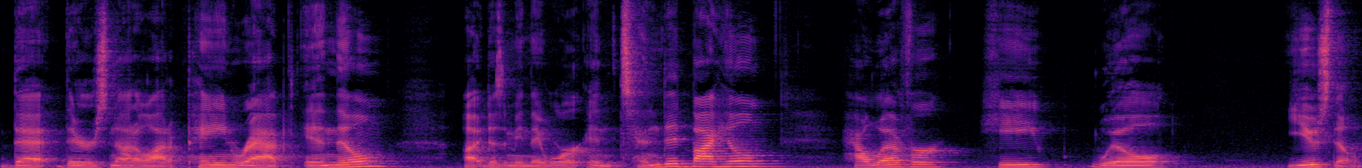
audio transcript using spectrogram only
that there's not a lot of pain wrapped in them. Uh, it doesn't mean they were intended by Him. However, He will use them.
